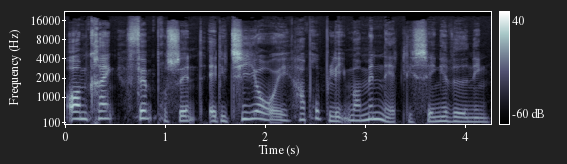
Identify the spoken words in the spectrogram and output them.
og omkring 5 procent af de 10-årige har problemer med natlig sengevedning.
